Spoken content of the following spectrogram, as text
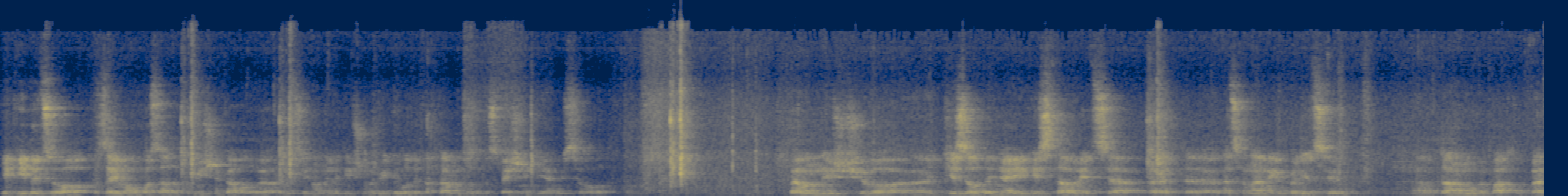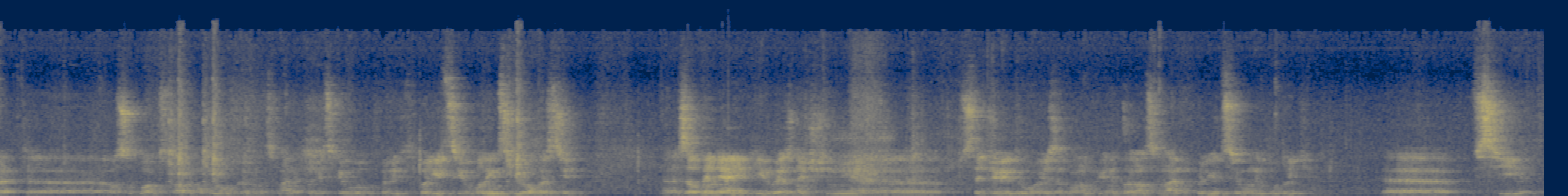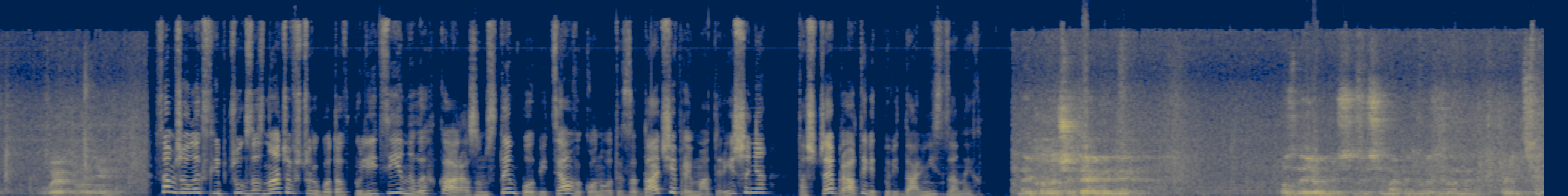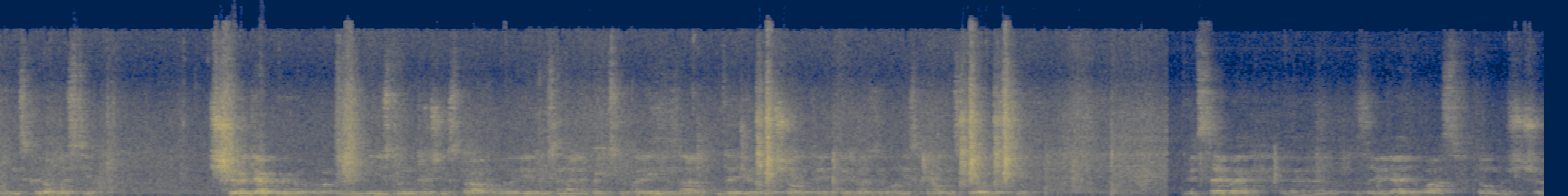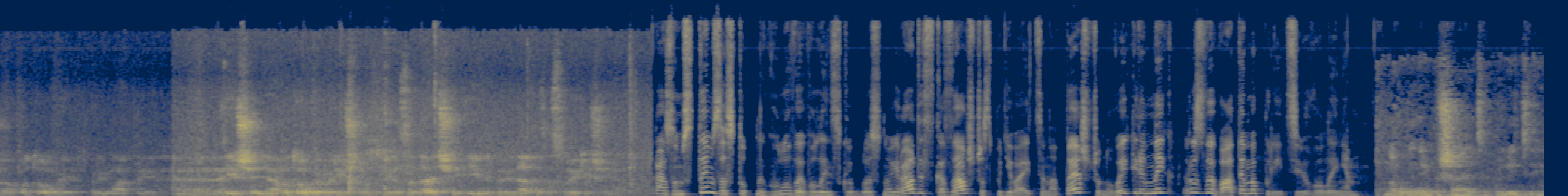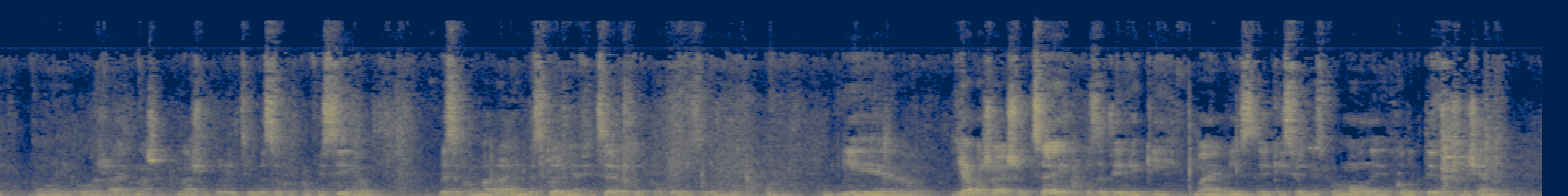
який до цього займав посаду помічника голови організаційно-аналітичного відділу департаменту забезпечення діяльності голови. Впевнений, що е, ті завдання, які ставляться перед е, національною поліцією, е, в даному випадку перед особовим складом національної поліції, у- Волинській області, завдання, які визначені е, 2 закону України про національну поліцію, вони будуть всі виконані. Сам же Олег Сліпчук зазначив, що робота в поліції нелегка. Разом з тим пообіцяв виконувати задачі, приймати рішення та ще брати відповідальність за них. Найкоротші терміни ознайомлюсь з усіма підрозділами поліції Волинської області. Щиро дякую е, міністру внутрішніх справ, голові Національної поліції України за довіру очолити підрозділ Волинської області. Від себе е, завіряю вас в тому, що готовий приймати е, рішення, готовий вирішувати задачі і відповідати за свої рішення. Разом з тим, заступник голови Волинської обласної ради сказав, що сподівається на те, що новий керівник розвиватиме поліцію Волині. На Волині пишаються поліції, на Волині поважають нашу, нашу поліцію, високопрофесійно, високоморально, достойні офіцери тут проходять службу. І е, я вважаю, що цей позитив, який має місце, який сьогодні сформований, колектив, звичайно,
